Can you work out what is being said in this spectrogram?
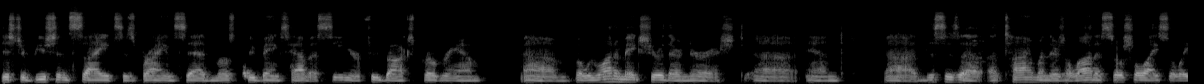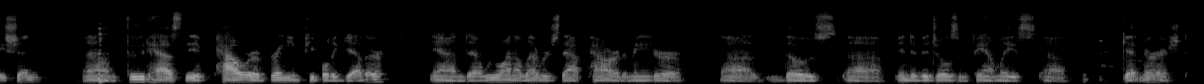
distribution sites. As Brian said, most food banks have a senior food box program, um, but we want to make sure they're nourished. Uh, and uh, this is a, a, time when there's a lot of social isolation. Um, food has the power of bringing people together, and uh, we want to leverage that power to make sure uh, those uh, individuals and families uh, get nourished.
